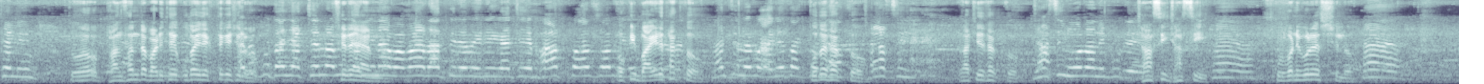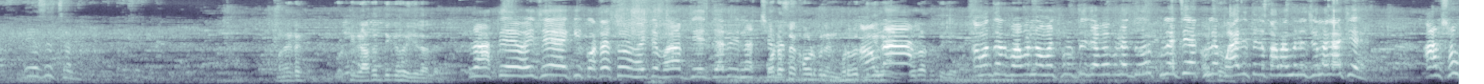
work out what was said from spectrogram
সেলিম। তো ফাংশনটা বাড়ি থেকে কোথায় দেখতে গেছিল? কোথায় যাচ্ছিল আমি জানি না না। বাবা রাত্রিরে বেরিয়ে গেছে ভাত ফাত সব ও কি বাইরে থাকতো? হ্যাঁ ছিল বাইরে থাকতো কোথায় থাকতো? ঝাঁসি। রাঁচিয়ে থাকতো? ঝাঁসি মোরানিপুরে ঝাঁসি ঝাঁসি? হ্যাঁ। কুরবানি করে এসেছিল? হ্যাঁ এসেছিল। মানে এটা ঠিক রাতের দিকে হয়েছে তাহলে? রাতে হয়েছে কি কটার সময় হয়েছে ভাব যে যাদের না কটার সময় খবর পেলেন? ভোরবের দিকে না রাতের দিকে? আমাদের বাবা নামাজ পড়তে যাবে বলে দৌড় খুলেছে খুলে বাইরে থেকে তালা মেরে চলে গেছে। আর সব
